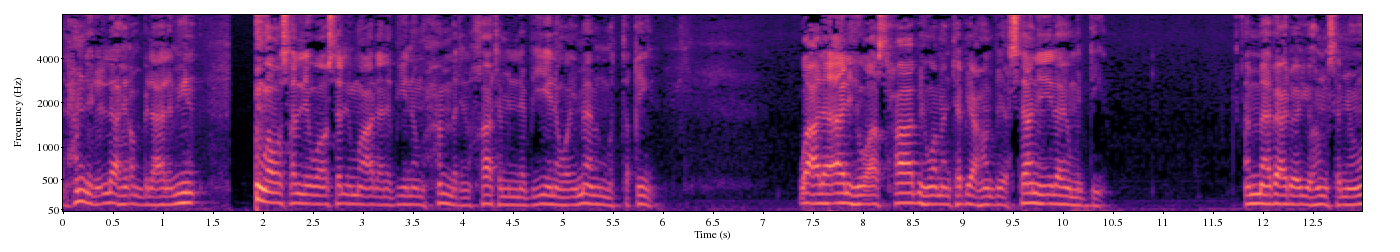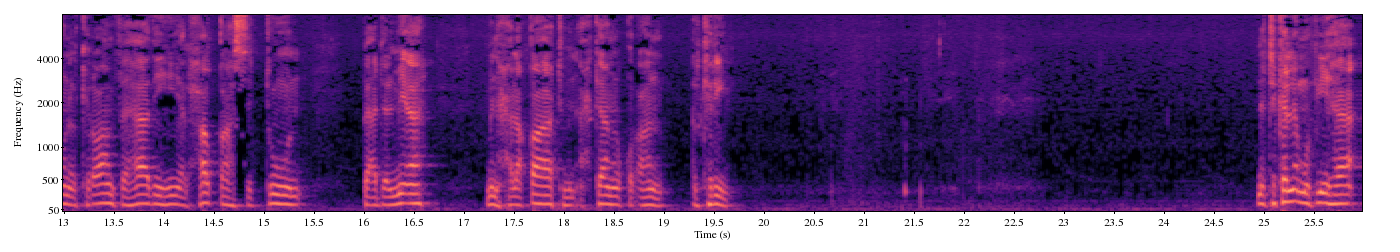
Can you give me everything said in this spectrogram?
الحمد لله رب العالمين. وأصلي وأسلم على نبينا محمد خاتم النبيين وإمام المتقين. وعلى آله وأصحابه ومن تبعهم بإحسان إلى يوم الدين. أما بعد أيها المستمعون الكرام فهذه هي الحلقة الستون بعد المئة من حلقات من أحكام القرآن الكريم. نتكلم فيها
